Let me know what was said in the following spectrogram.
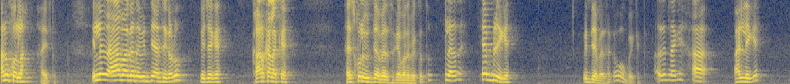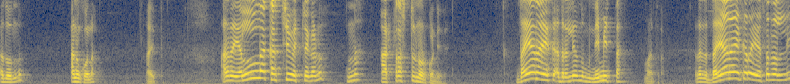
ಅನುಕೂಲ ಆಯಿತು. ಇಲ್ಲದೆ ಆ ಭಾಗದ ವಿದ್ಯಾರ್ಥಿಗಳು ಈಚೆಗೆ ಕಾರ್ಕಳಕ್ಕೆ ಹೈಸ್ಕೂಲ್ ವಿದ್ಯಾಭ್ಯಾಸಕ್ಕೆ ಬರಬೇಕಿತ್ತು. ಇಲ್ಲಾಂದರೆ ಹೆಬ್ರಿಗೆ ವಿದ್ಯಾಭ್ಯಾಸಕ್ಕೆ ಹೋಗಬೇಕಿತ್ತು. ಅದರಿಂದಾಗಿ ಆ ಹಳ್ಳಿಗೆ ಅದೊಂದು ಅನುಕೂಲ ಆಯಿತು. ಆದರೆ ಎಲ್ಲ ಖರ್ಚು ವೆಚ್ಚಗಳನ್ನು ಆ ಟ್ರಸ್ಟ್ ನೋಡಿಕೊಂಡಿದೆ. ದಯಾನಾಯಕ ಅದರಲ್ಲಿ ಒಂದು ನಿಮಿತ್ತ ಮಾತ್ರ. ಅದರ ದಯಾನಾಯಕರ ಹೆಸರಲ್ಲಿ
